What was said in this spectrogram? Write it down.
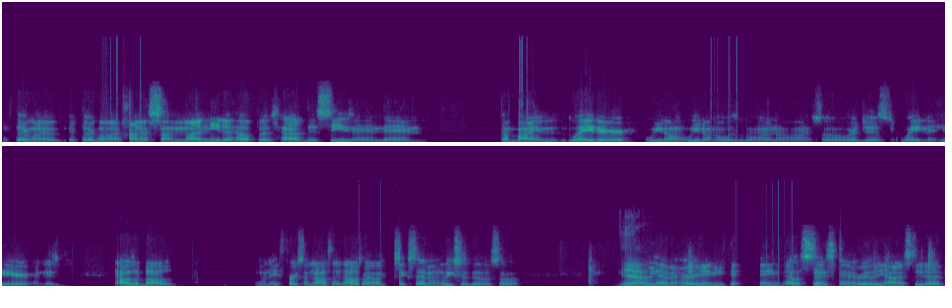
if they're gonna if they're gonna find us some money to help us have this season and then combine later. We don't we don't know what's going on. So we're just waiting to hear. And it's that was about when they first announced that. That was like six, seven weeks ago. So yeah, Yeah. we haven't heard anything else since then, really, honestly, that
